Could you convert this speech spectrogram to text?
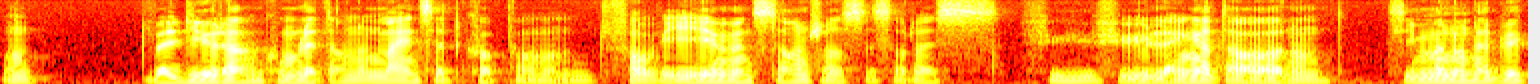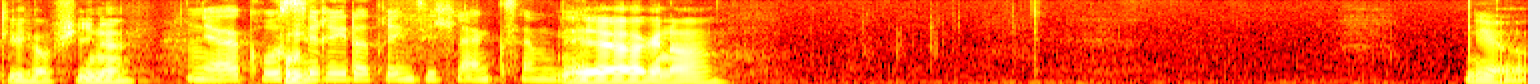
Und weil die da einen komplett anderen Mindset gehabt haben. Und VW, wenn du da anschaust, das hat alles viel, viel länger dauert und ist immer noch nicht wirklich auf Schiene. Ja, große Kommt, Räder drehen sich langsam. Gell? Ja, genau. Ja.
